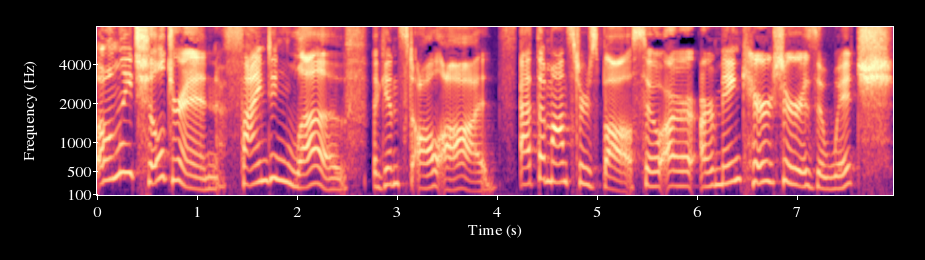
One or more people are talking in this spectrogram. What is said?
only children finding love against all odds at the Monsters Ball. So our our main character is a witch,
